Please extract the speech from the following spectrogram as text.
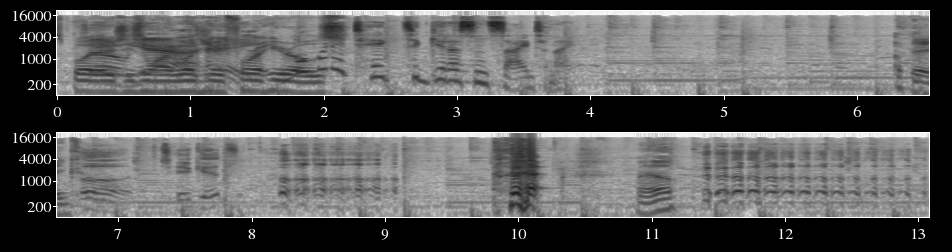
Spoilers. So, he's one of yeah, the legendary hey. four What would it take to get us inside tonight? A pig. Uh, tickets? Well,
